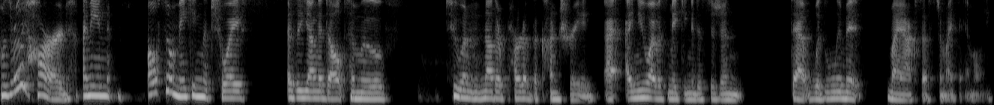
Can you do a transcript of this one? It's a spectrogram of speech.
it was really hard. I mean also making the choice as a young adult to move to another part of the country I, I knew i was making a decision that would limit my access to my family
